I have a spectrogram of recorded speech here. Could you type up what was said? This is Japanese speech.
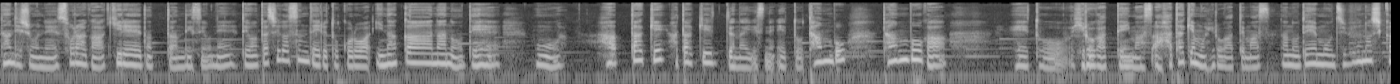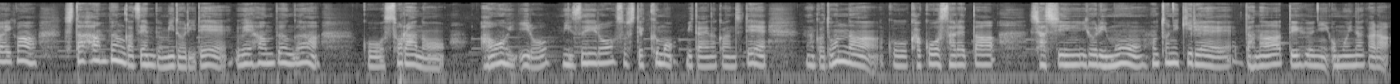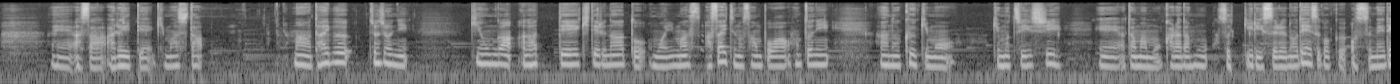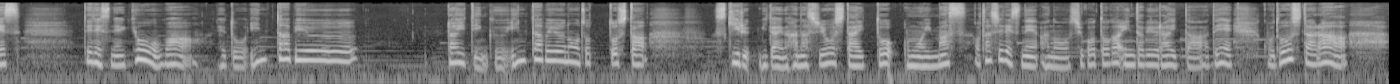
何でしょうね。空が綺麗だったんですよね。で私が住んでいるところは田舎なのでもう畑畑じゃないですね。えっと田んぼ？田んぼがえーと、広がっています。あ畑も広がってます。なのでもう自分の視界が下半分が全部緑で上半分がこう空の青い色水色そして雲みたいな感じでなんかどんなこう加工された写真よりも本当に綺麗だなっていうふうに思いながら、えー、朝歩いてきました。まあだいぶ徐々に気温が上がってきてるなと思います。朝一の散歩は本当にあの空気も気持ちいいし、えー、頭も体もすっきりするのですごくおすすめです。でですね今日はえっとインタビューライティングインタビューのちょっとしたスキルみたいな話をしたいと思います私ですねあの仕事がインタビューライターでこうどうしたら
